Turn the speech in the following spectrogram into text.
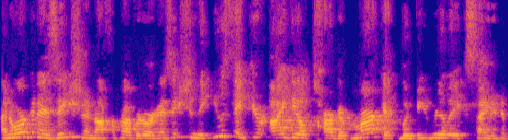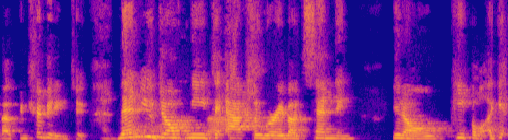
an organization, a not-for-profit organization that you think your ideal target market would be really excited about contributing to. Then you don't need to actually worry about sending you know, people again,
